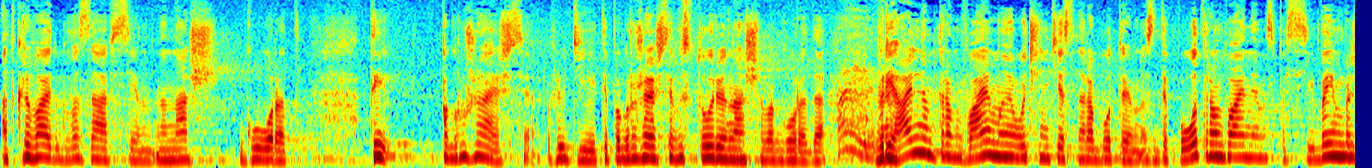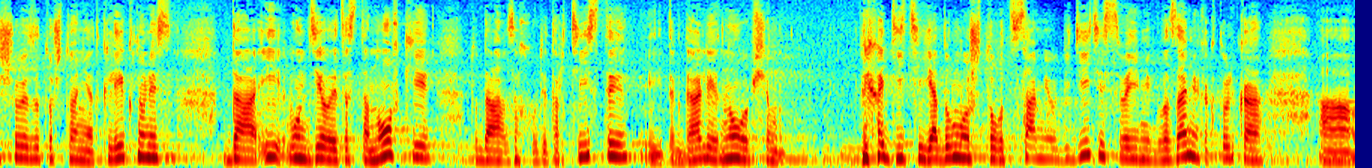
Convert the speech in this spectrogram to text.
открывают глаза всем на наш город. Ты погружаешься в людей, ты погружаешься в историю нашего города. В реальном трамвае мы очень тесно работаем с депо трамвайным. Спасибо им большое за то, что они откликнулись. Да, и он делает остановки, туда заходят артисты и так далее. Ну, в общем, приходите. Я думаю, что вот сами убедитесь своими глазами, как только а,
